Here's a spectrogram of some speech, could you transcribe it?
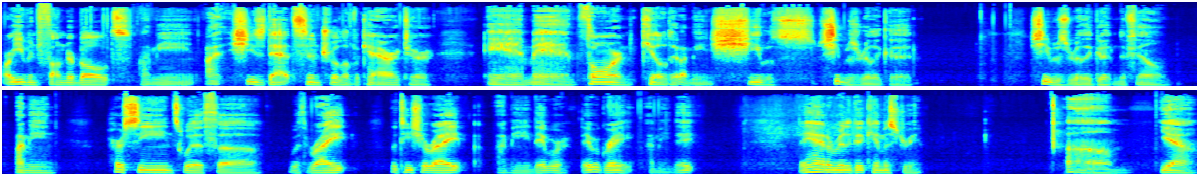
or even Thunderbolts. I mean, I, she's that central of a character. And man, Thorne killed it. I mean, she was she was really good. She was really good in the film. I mean, her scenes with uh with Wright, Letitia Wright, I mean, they were they were great. I mean, they they had a really good chemistry. Um, yeah,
